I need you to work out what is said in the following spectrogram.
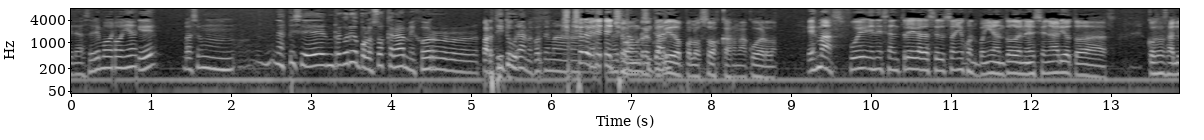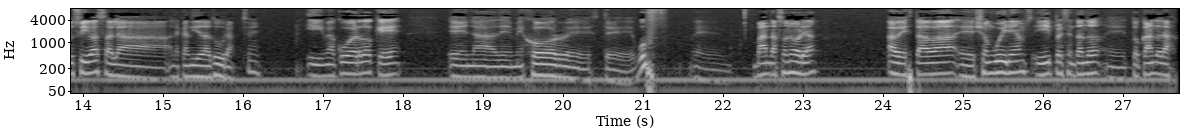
de la ceremonia que va a ser un- una especie de un recorrido por los Oscar a mejor partitura, mejor tema. Yo le había mejor hecho un musical. recorrido por los Oscars, me acuerdo. Es más, fue en esa entrega de hace dos años cuando ponían todo en el escenario, todas cosas alusivas a la, a la candidatura. Sí. Y me acuerdo que en la de mejor este, eh, banda sonora a ver, estaba eh, John Williams y presentando, eh, tocando las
